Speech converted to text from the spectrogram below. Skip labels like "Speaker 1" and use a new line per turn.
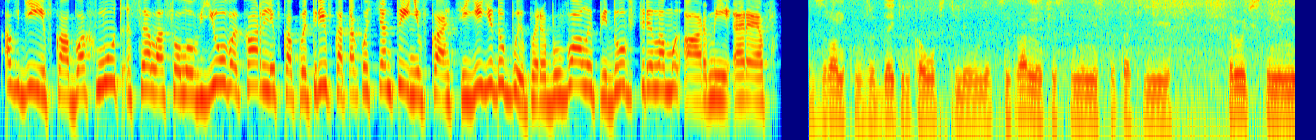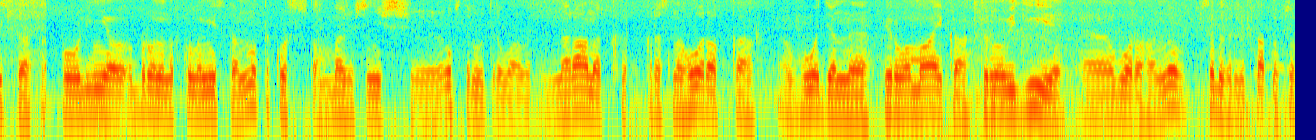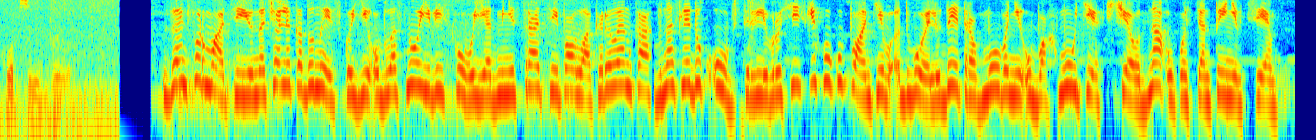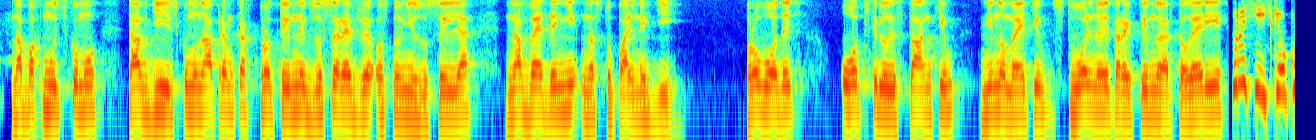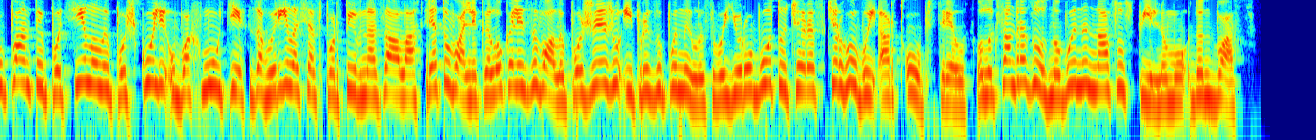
Авдіївка, Бахмут, села Соловйове, Карлівка, Петрівка та Костянтинівка цієї доби перебували під обстрілами армії РФ.
Зранку вже декілька обстрілів як центральної частини міста, так і старої частини міста. По лінії оборони навколо міста ну також там майже всю ніч е, обстріли тривали. На ранок Красногоровка, Водяне, Первомайка, штурмові дії е, ворога. Ну все безрезультатно, все хлопці відбили.
За інформацією начальника Донецької обласної військової адміністрації Павла Кириленка, внаслідок обстрілів російських окупантів двоє людей травмовані у Бахмуті, ще одна у Костянтинівці.
На Бахмутському та Авдіївському напрямках противник зосереджує основні зусилля на веденні наступальних дій. Проводить обстріли з танків, мінометів, ствольної та реактивної артилерії
Російські окупанти поцілили по школі у Бахмуті. Загорілася спортивна зала. Рятувальники локалізували пожежу і призупинили свою роботу через черговий артобстріл. Олександра Зоз, новини на Суспільному. Донбас.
